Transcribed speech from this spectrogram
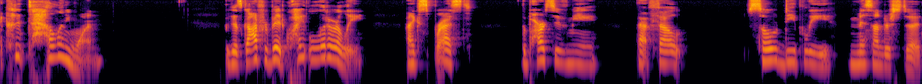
I couldn't tell anyone. Because God forbid, quite literally, I expressed the parts of me that felt so deeply misunderstood.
